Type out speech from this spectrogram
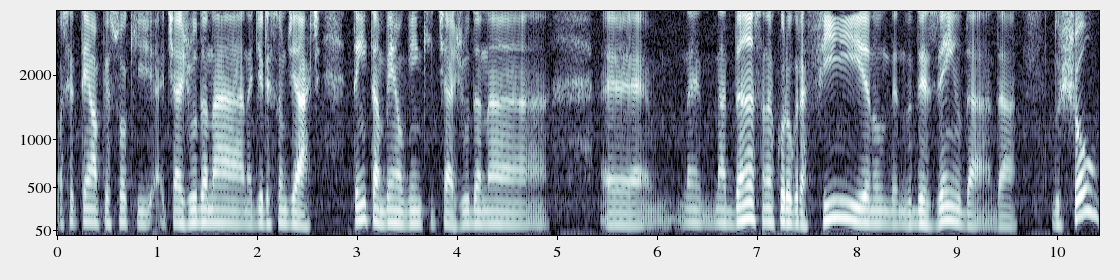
Você tem uma pessoa que te ajuda na, na direção de arte? Tem também alguém que te ajuda na, é, na, dança, na coreografia, no, no desenho da, da, do show?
